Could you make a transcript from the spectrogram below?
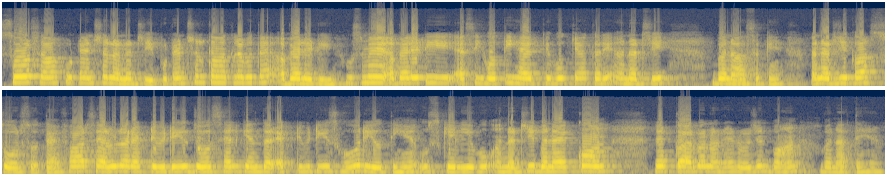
source of potential energy potential का मतलब होता है अबेलिटी उसमें अबेलिटी ऐसी होती है कि वो क्या करे? एनर्जी बना सकें। एनर्जी का सोर्स होता है। फॉर सेलुलर एक्टिविटीज़ जो सेल के अंदर एक्टिविटीज़ हो रही होती हैं, उसके लिए वो एनर्जी बनाए। कौन? जब कार्बन और हाइड्रोजन बॉन्ड बनाते हैं।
